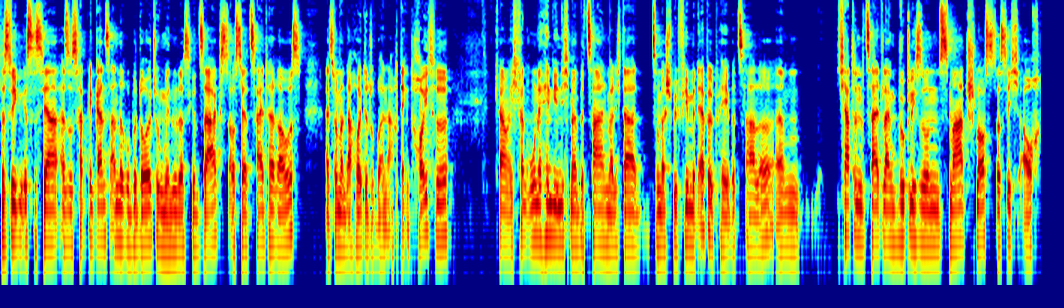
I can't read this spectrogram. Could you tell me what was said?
Deswegen ist es ja, also es hat eine ganz andere Bedeutung, wenn du das jetzt sagst, aus der Zeit heraus, als wenn man da heute drüber nachdenkt. Heute kann ich kann ohne Handy nicht mehr bezahlen, weil ich da zum Beispiel viel mit Apple Pay bezahle. Ähm, ich hatte eine Zeit lang wirklich so ein Smart-Schloss, dass ich auch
